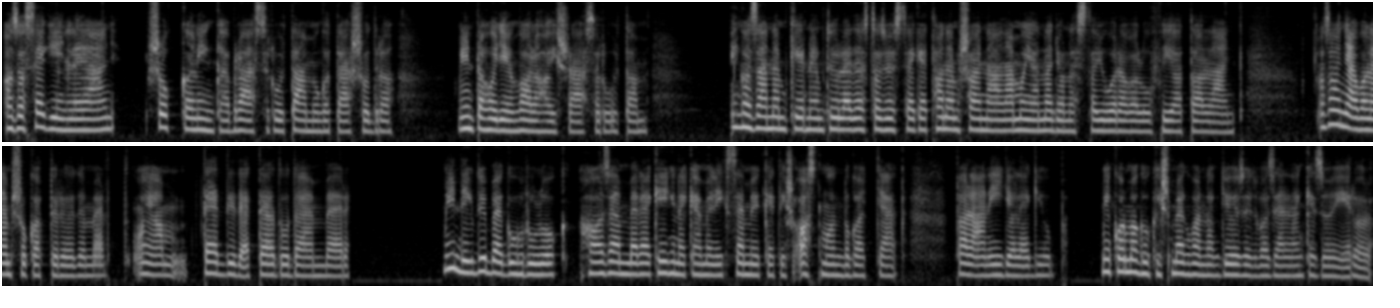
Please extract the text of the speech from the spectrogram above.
Az a szegény leány sokkal inkább rászorul támogatásodra, mint ahogy én valaha is rászorultam. Igazán nem kérném tőled ezt az összeget, ha nem sajnálnám olyan nagyon ezt a jóra való fiatal lányt. Az anyjával nem sokat törődöm, mert olyan tedd ide, tedd oda ember. Mindig dübegurulok, ha az emberek égnek emelik szemüket, és azt mondogatják, talán így a legjobb, mikor maguk is meg vannak győződve az ellenkezőjéről.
